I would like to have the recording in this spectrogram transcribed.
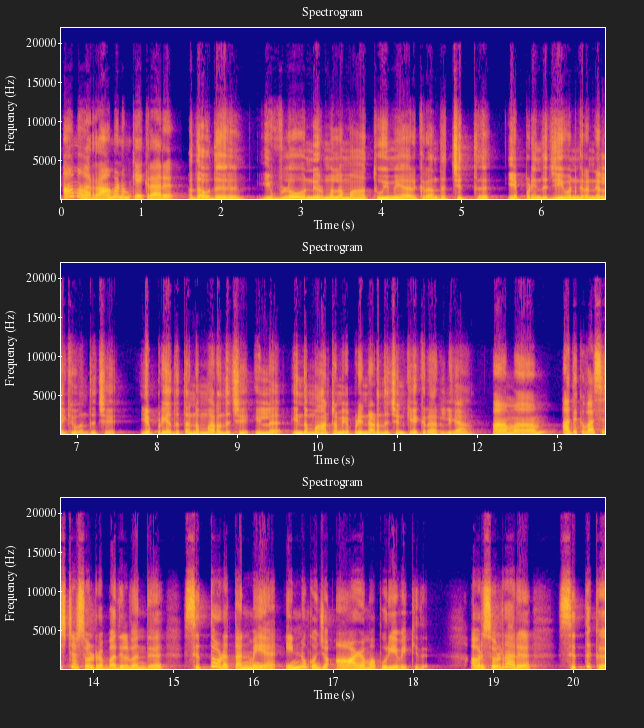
ஆமா ராமனும் கேக்குறாரு. அதாவது இவ்ளோ நிர்மலமா தூய்மையா இருக்கிற அந்த சித்து எப்படி இந்த ஜீவன்கிற நிலைக்கு வந்துச்சு? எப்படி அது தன்னை மறந்துச்சு? இல்ல இந்த மாற்றம் எப்படி நடந்துச்சுன்னு கேக்குறாரு இல்லையா? ஆமாம். அதுக்கு வசிஷ்டர் சொல்ற பதில் வந்து சித்தோட தன்மைய இன்னும் கொஞ்சம் ஆழமா புரிய வைக்குது. அவர் சொல்றாரு சித்துக்கு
